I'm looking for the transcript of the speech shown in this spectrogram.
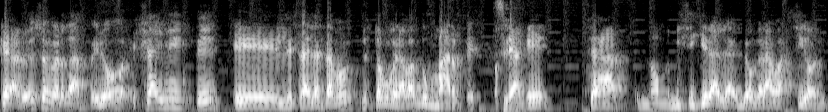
Claro, eso es verdad, pero ya en este, eh, les adelantamos, lo estamos grabando un martes. O Sí. sea que ya no, ni siquiera la lo grabación.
